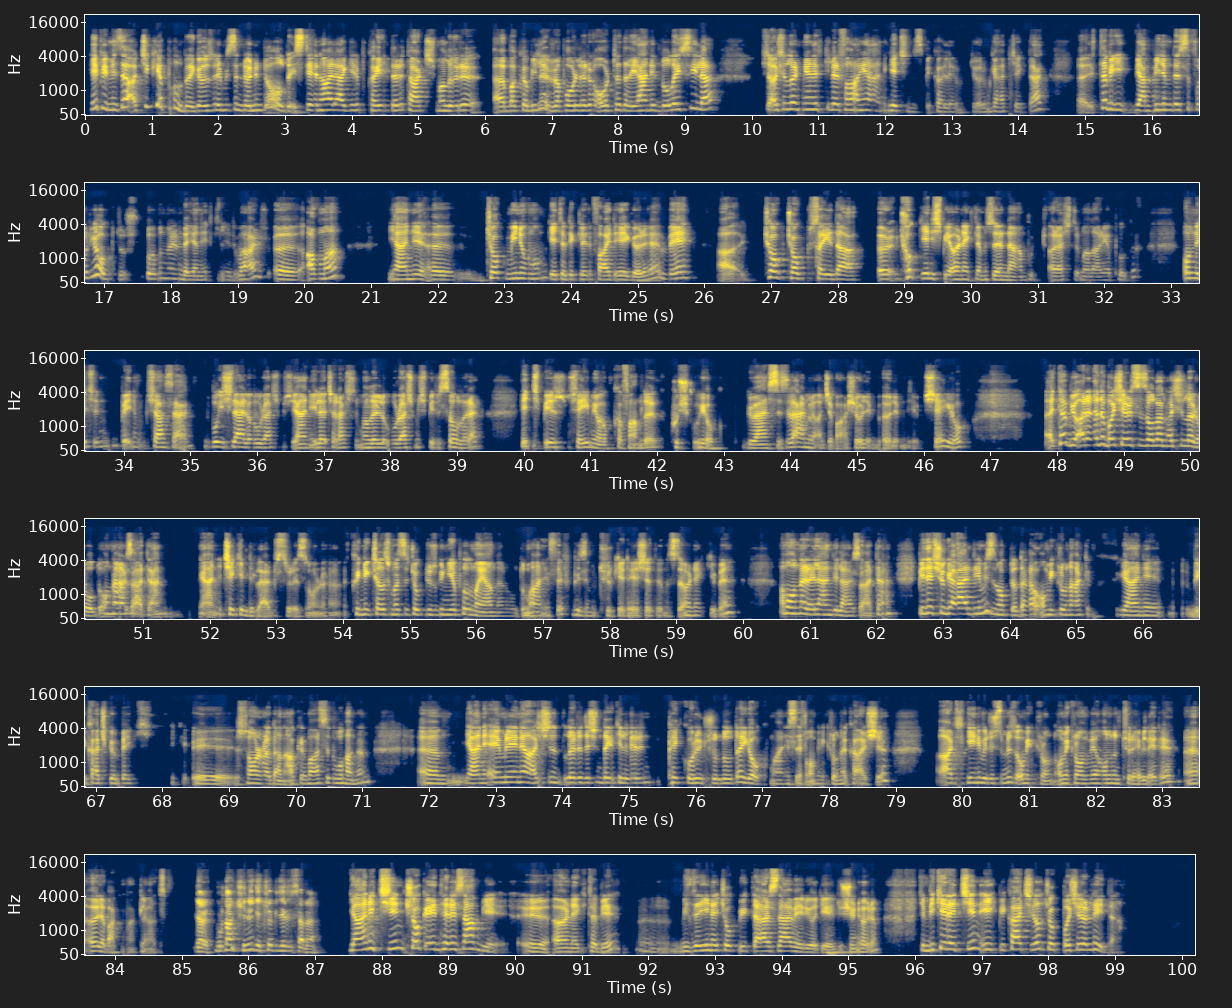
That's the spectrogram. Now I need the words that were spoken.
hepimize açık yapıldı. Gözlerimizin önünde oldu. İsteyen hala girip kayıtları, tartışmaları e, bakabilir. Raporları ortada. Yani dolayısıyla İşte aşıların yan etkileri falan yani geçiniz bir kalem diyorum gerçekten. E, tabii yani bilimde sıfır yoktur. Bunların da yan etkileri var. E, ama yani e, çok minimum getirdikleri faydaya göre ve çok çok sayıda çok geniş bir örneklem üzerinden bu araştırmalar yapıldı. Onun için benim şahsen bu işlerle uğraşmış yani ilaç araştırmalarıyla uğraşmış birisi olarak hiçbir şeyim yok kafamda kuşku yok. Güvensizler mi acaba şöyle mi böyle mi diye bir şey yok. E, tabii arada başarısız olan aşılar oldu. Onlar zaten yani çekildiler bir süre sonra. Klinik çalışması çok düzgün yapılmayanlar oldu maalesef. Bizim Türkiye'de yaşadığımız örnek gibi. Ama onlar elendiler zaten. Bir de şu geldiğimiz noktada omikron artık yani birkaç göbek e, sonradan akrabası Wuhan'ın e, yani mRNA aşıları dışındakilerin pek koruyuculuğu da yok maalesef omikrona karşı. Artık yeni virüsümüz omikron. Omikron ve onun türevleri. E, öyle bakmak lazım. Evet, buradan Çin'e geçebiliriz hemen. Yani Çin çok enteresan bir e, örnek tabii. E, bize yine çok büyük dersler veriyor diye düşünüyorum. Şimdi bir kere Çin ilk birkaç yıl çok başarılıydı.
